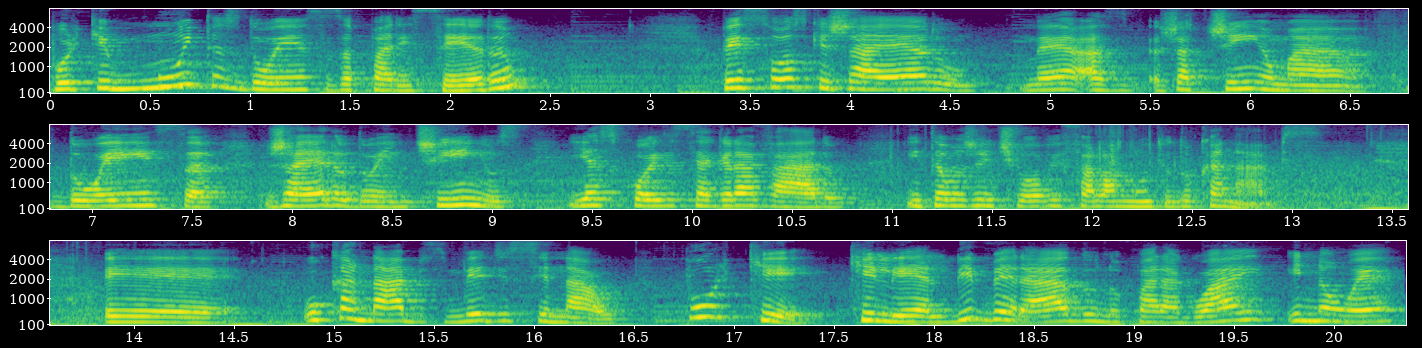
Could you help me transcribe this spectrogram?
Porque muitas doenças apareceram, pessoas que já eram, né, já tinham uma doença, já eram doentinhos e as coisas se agravaram. Então a gente ouve falar muito do cannabis. É, o cannabis medicinal, por que, que ele é liberado no Paraguai e não é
